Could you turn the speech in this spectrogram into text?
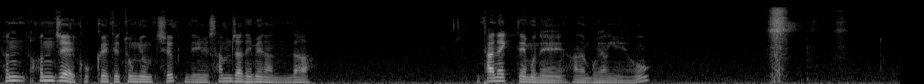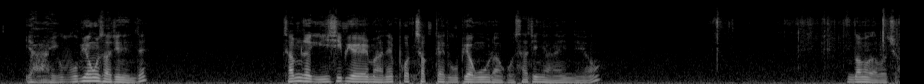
현, 현재 국회 대통령 측 내일 3자 대면한다. 탄핵 때문에 하는 모양이에요. 야, 이거 우병우 사진인데? 잠적 20여일 만에 포착된 우병우라고 사진이 하나 있네요. 넘어가 보죠.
